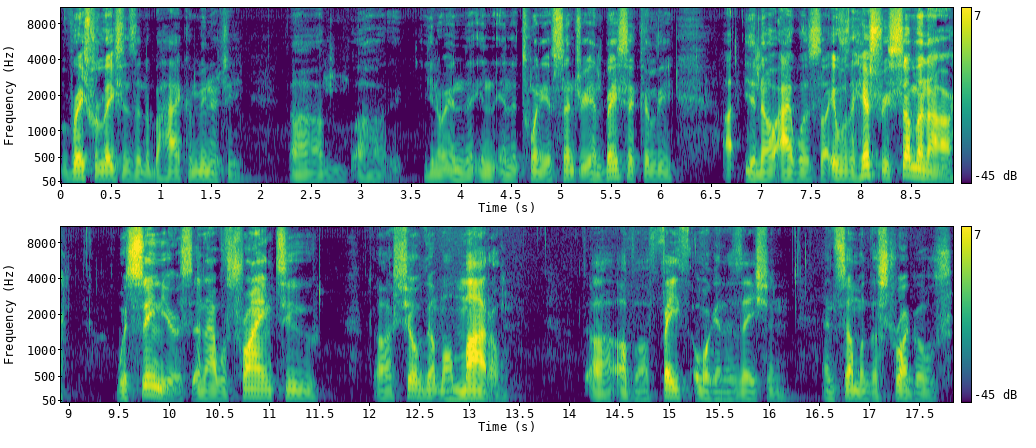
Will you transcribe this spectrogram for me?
race relations in the Baha'i community, um, uh, you know, in the, in, in the 20th century. And basically, you know, I was, it was a history seminar with seniors, and I was trying to show them a model of a faith organization and some of the struggles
